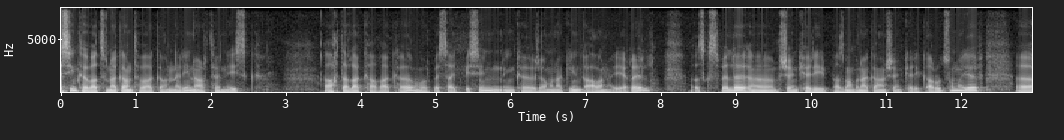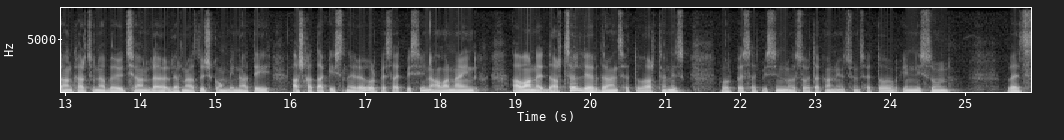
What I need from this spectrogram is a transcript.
Այսինքն 60-ական թվականներին արդեն իսկ Ախտալա քաղաքը, որպես այդպեսին ինքը ժամանակին ավան է եղել, սկսվել է շենքերի բազմաբնական շենքերի կառուցումը եւ հանքարդյունաբերության լեռնազդիչ կոմբինատի աշխատակիցները, որպես այդպեսին ավանային ավան է դարձել եւ դրանից հետո արդեն իսկ որպես այդպեսին սովետական միությունից հետո 96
